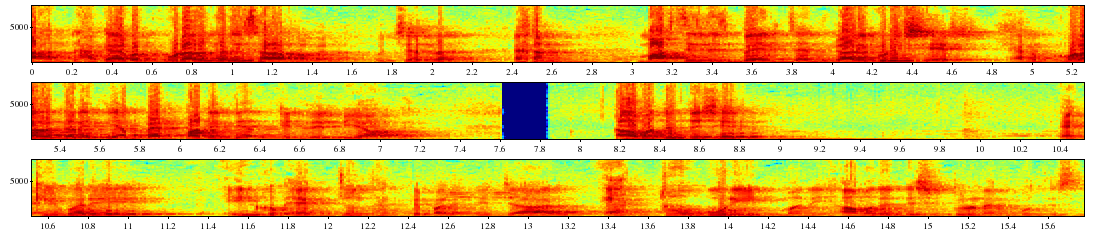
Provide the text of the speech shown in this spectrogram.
এখন ঢাকায় আবার ঘোড়ার গাড়ি ছাড়া হবে না, বুঝছেন না? এখন মার্সিডিস বেঞ্চ গাড়ি গুড়ি শেষ। এখন ঘোড়ার গাড়ি দিয়ে, ব্যান্ড পার্টি দিয়ে, এটাতে বিয়ে হবে। আমাদের দেশের একেবারে এইরকম একজন থাকতে পারে যে যার এত গরিব মানে আমাদের দেশের তুলনায় আমি বলতেছি,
